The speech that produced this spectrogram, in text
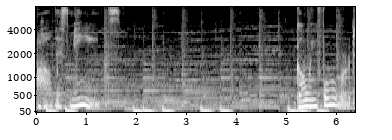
all this means going forward.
